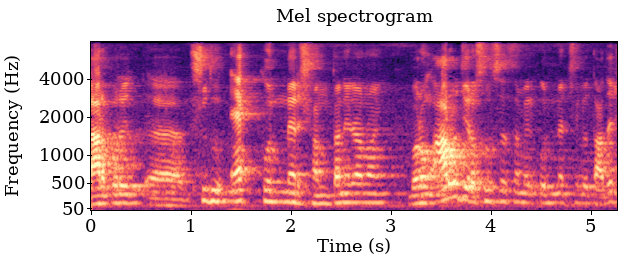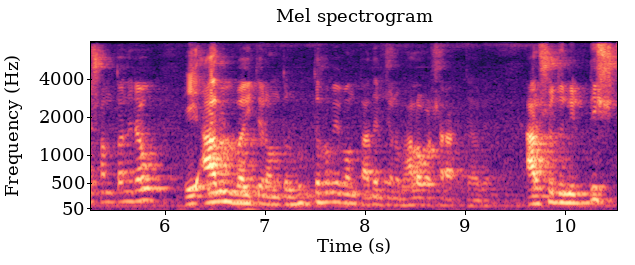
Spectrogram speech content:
তারপরে শুধু এক কন্যার সন্তানেরা নয়, বরং আরও যে রসুল ইসলামের কন্যা ছিল, তাদের সন্তানেরাও এই আলুল বাইতের অন্তর্ভুক্ত হবে এবং তাদের জন্য ভালোবাসা রাখতে হবে। আর শুধু নির্দিষ্ট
